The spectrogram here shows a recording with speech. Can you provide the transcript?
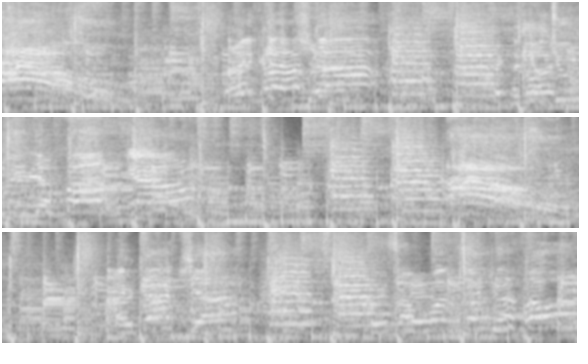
Ow! I got you. I got you with your phone down. Ow! I got you. Someone took whole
